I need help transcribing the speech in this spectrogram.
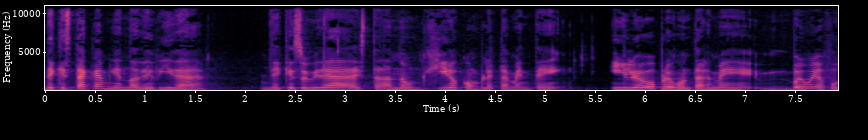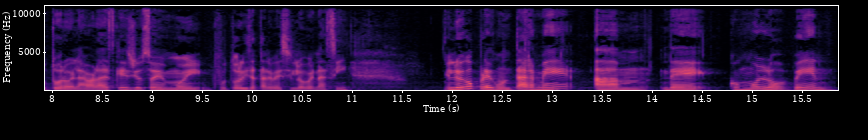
de que está cambiando de vida, de que su vida está dando un giro completamente y luego preguntarme, voy muy a futuro, la verdad es que yo soy muy futurista, tal vez si lo ven así, y luego preguntarme de cómo lo ven,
